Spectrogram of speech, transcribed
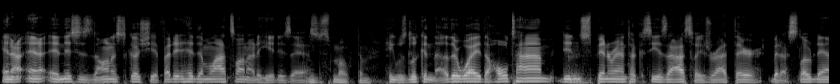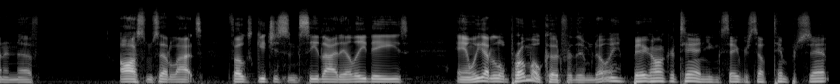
and I, and, and this is the honest to God shit. If I didn't have them lights on, I'd have hit his ass. just smoked them. He was looking the other way the whole time. Didn't mm. spin around until I could see his eyes, so he was right there. But I slowed down enough. Awesome set of lights, folks. Get you some Sea Light LEDs, and we got a little promo code for them, don't we? Big Honker 10. You can save yourself 10%.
